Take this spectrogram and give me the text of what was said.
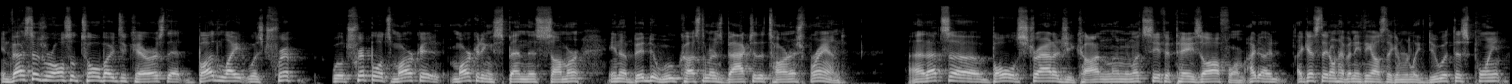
Investors were also told by Doukeris that Bud Light was trip will triple its market marketing spend this summer in a bid to woo customers back to the tarnished brand. Uh, that's a bold strategy, Cotton. I mean, let's see if it pays off for them. I, I, I guess they don't have anything else they can really do at this point.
